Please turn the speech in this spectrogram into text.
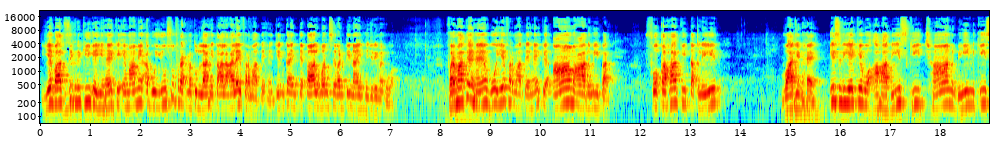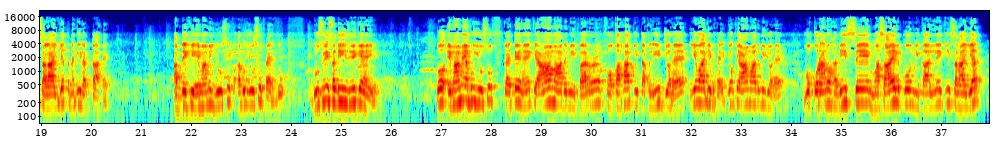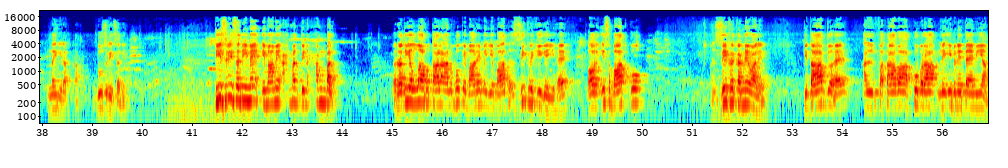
یہ بات ذکر کی گئی ہے کہ امام ابو یوسف رحمت اللہ تعالی علیہ فرماتے ہیں، جن کا انتقال 179 ہجری میں ہوا۔ فرماتے ہیں، وہ یہ فرماتے ہیں کہ عام آدمی پر فقہا کی تقلید واجب ہے، اس لیے کہ وہ احادیث کی چھان بین کی صلاحیت نہیں رکھتا ہے۔ اب دیکھیے، امام یوسف ابو یوسف ہے دوسری صدی ہجری کے ہیں یہ۔ تو امام ابو یوسف کہتے ہیں کہ عام آدمی پر فقہا کی تقلید جو ہے یہ واجب ہے، کیونکہ عام آدمی جو ہے وہ قرآن و حدیث سے مسائل کو نکالنے کی صلاحیت نہیں رکھتا۔ دوسری صدی۔ تیسری صدی میں امام احمد بن حنبل رضی اللہ تعالی عنہ کے بارے میں یہ بات ذکر کی گئی ہے اور اس بات کو ذکر کرنے والے کتاب جو ہے الفتاوا کبرا ابن تیمیہ،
